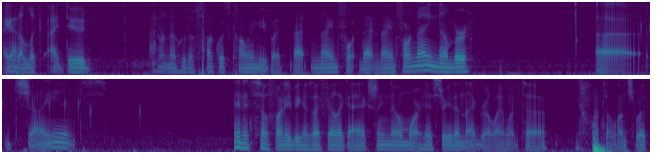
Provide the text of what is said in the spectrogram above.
I gotta look. I dude. I don't know who the fuck was calling me, but that nine four that nine four nine number. Uh, Giants. And it's so funny because I feel like I actually know more history than that girl I went to went to lunch with.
